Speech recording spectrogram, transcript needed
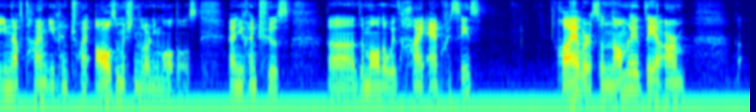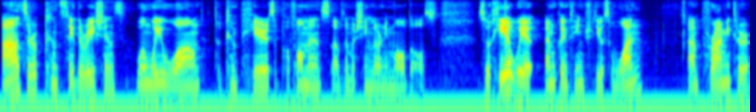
enough time, you can try all the machine learning models, and you can choose uh, the model with high accuracies. However, so normally there are other considerations when we want to compare the performance of the machine learning models. So here we are, I'm going to introduce one um, parameter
